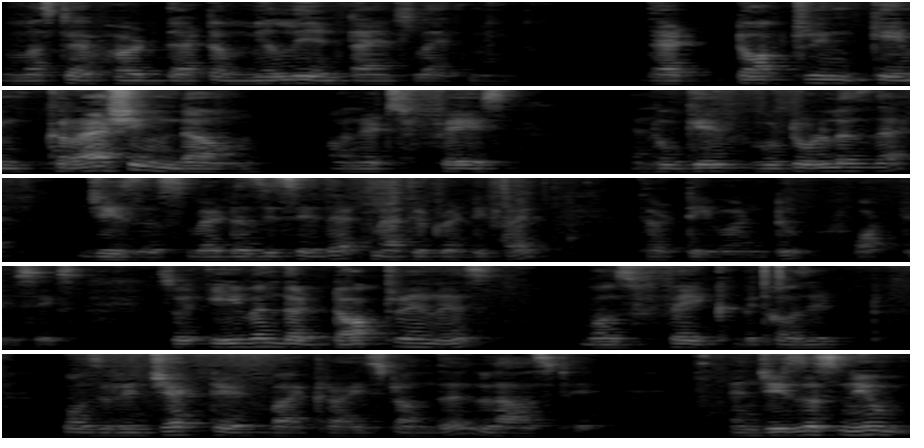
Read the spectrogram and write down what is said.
You must have heard that a million times, like me. That doctrine came crashing down on its face. And who gave who told us that? Jesus. Where does he say that? Matthew 25, 31 to 46. So even the doctrine is was fake because it was rejected by Christ on the last day. And Jesus knew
